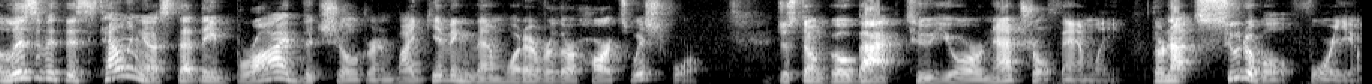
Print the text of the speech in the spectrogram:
Elizabeth is telling us that they bribe the children by giving them whatever their hearts wish for. Just don't go back to your natural family. They're not suitable for you.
